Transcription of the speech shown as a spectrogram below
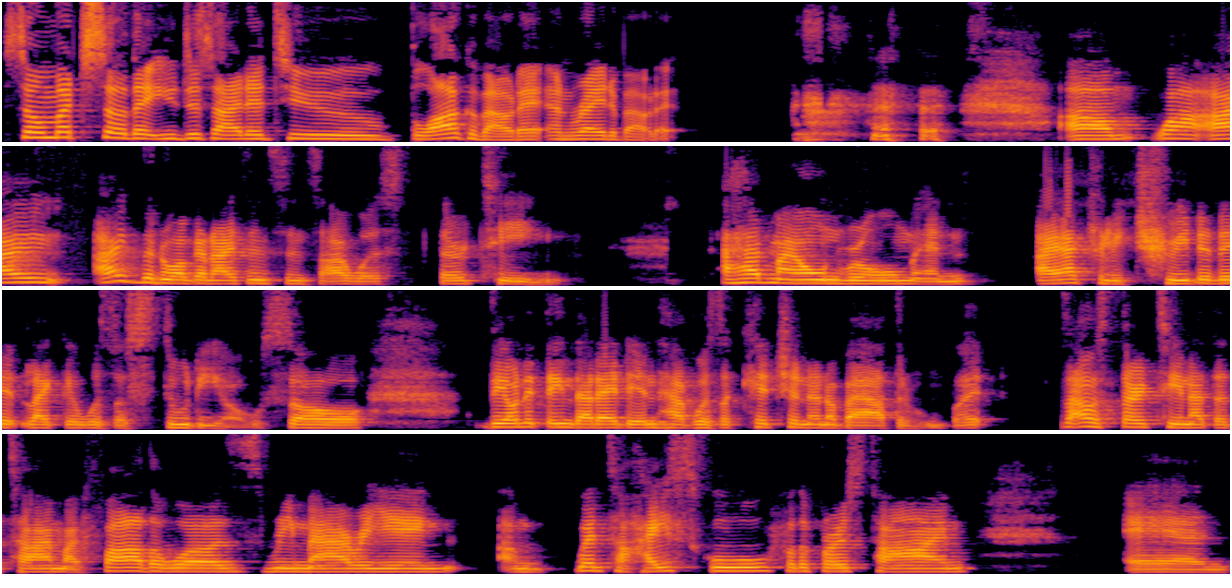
so much so that you decided to blog about it and write about it. um, well, I I've been organizing since I was 13. I had my own room and I actually treated it like it was a studio. So the only thing that I didn't have was a kitchen and a bathroom. But I was 13 at the time. My father was remarrying. I um, went to high school for the first time and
